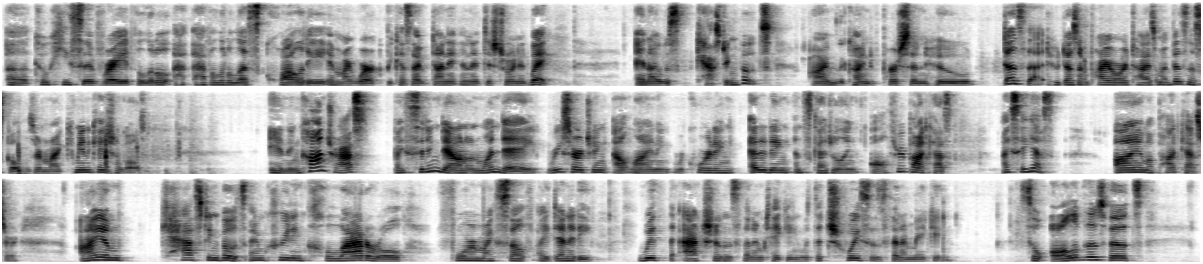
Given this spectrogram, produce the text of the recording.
uh, cohesive, right? A little, have a little less quality in my work because I've done it in a disjointed way. And I was casting votes. I'm the kind of person who does that, who doesn't prioritize my business goals or my communication goals. And in contrast, by sitting down on one day, researching, outlining, recording, editing, and scheduling all three podcasts, I say, yes, I am a podcaster. I am casting votes. I'm creating collateral for my self identity with the actions that I'm taking, with the choices that I'm making. So, all of those votes,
